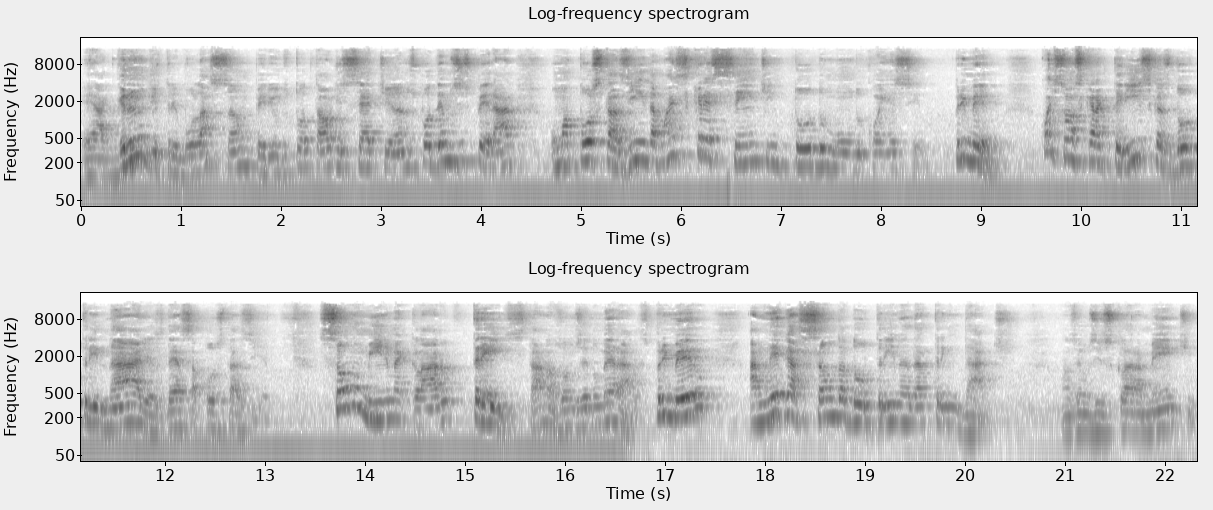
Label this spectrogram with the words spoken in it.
é a grande tribulação, período total de sete anos, podemos esperar uma apostasia ainda mais crescente em todo o mundo conhecido. Primeiro, quais são as características doutrinárias dessa apostasia? São, no mínimo, é claro, três, tá? Nós vamos enumerá-las. Primeiro, a negação da doutrina da Trindade. Nós vemos isso claramente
